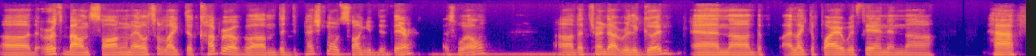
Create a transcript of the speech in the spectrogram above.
uh, the Earthbound song, and I also like the cover of um, the Depeche Mode song you did there as well. Uh, that turned out really good, and uh, the I like the Fire Within and uh, half.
